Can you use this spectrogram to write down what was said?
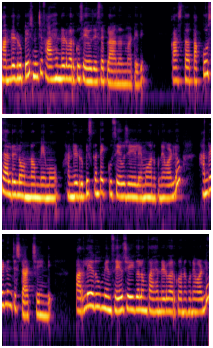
హండ్రెడ్ రూపీస్ నుంచి ఫైవ్ హండ్రెడ్ వరకు సేవ్ చేసే ప్లాన్ అనమాట ఇది. కాస్త తక్కువ శాలరీలో ఉన్నాం మేము హండ్రెడ్ రూపీస్ కంటే ఎక్కువ సేవ్ చేయలేము అనుకునే వాళ్ళు హండ్రెడ్ నుంచి స్టార్ట్ చేయండి. పర్లేదు మేము సేవ్ చేయగలం ఫైవ్ హండ్రెడ్ వరకు అనుకునే వాళ్ళు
